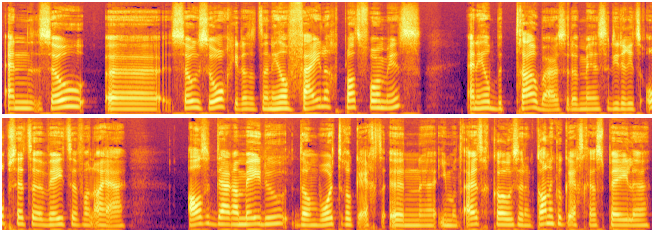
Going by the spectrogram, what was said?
En zo, eh, zo zorg je dat het een heel veilig platform is. En heel betrouwbaar. Zodat mensen die er iets opzetten weten van... oh ja, als ik daaraan meedoe, dan wordt er ook echt een, uh, iemand uitgekozen. Dan kan ik ook echt gaan spelen.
